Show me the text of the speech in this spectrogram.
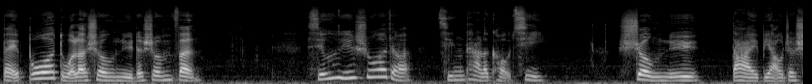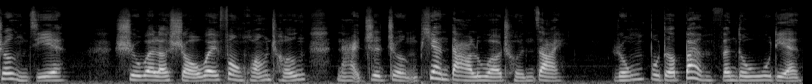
被剥夺了圣女的身份。行云说着，轻叹了口气：“圣女代表着圣洁。”是为了守卫凤凰城乃至整片大陆而存在，容不得半分的污点。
